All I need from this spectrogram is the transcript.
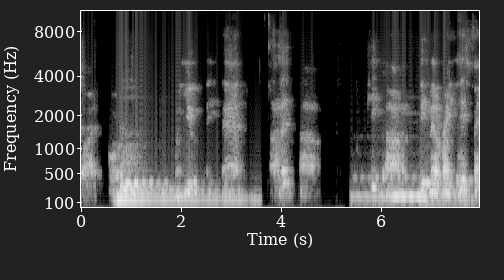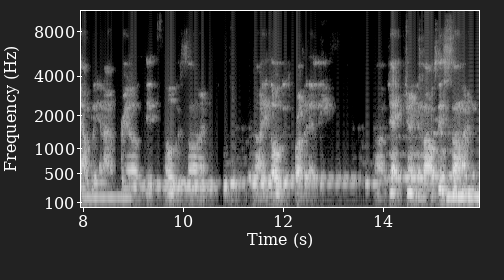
God for you. Amen. Uh, let uh, keep uh, Deacon Mel Rain his family in our prayers. His oldest son, uh, his oldest brother at least, uh, Jack Jr. lost his son.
